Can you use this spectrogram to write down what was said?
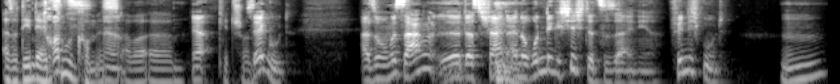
Also den, der Trotz- hinzugekommen ist, ja. aber ähm, Ja, geht schon. sehr gut. Also man muss sagen, äh, das scheint eine runde Geschichte zu sein hier. Finde ich gut. Mhm.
